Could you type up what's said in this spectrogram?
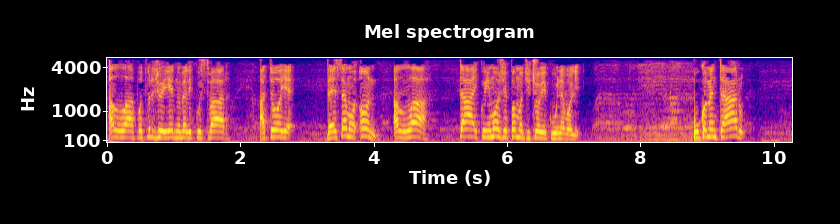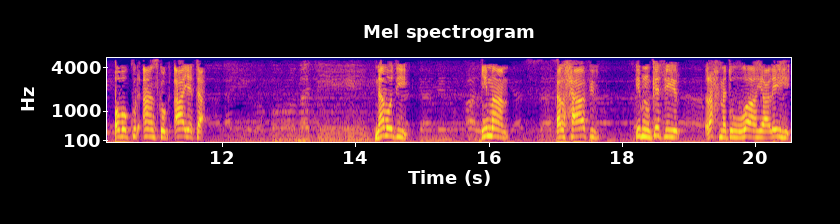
Allah potvrđuje jednu veliku stvar a to je da je samo on Allah taj koji može pomoći čovjeku u nevolji. U komentaru ovog kuranskog ajeta navodi imam Al-Hafiz Ibn Kathir rahmetullahi alaihi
